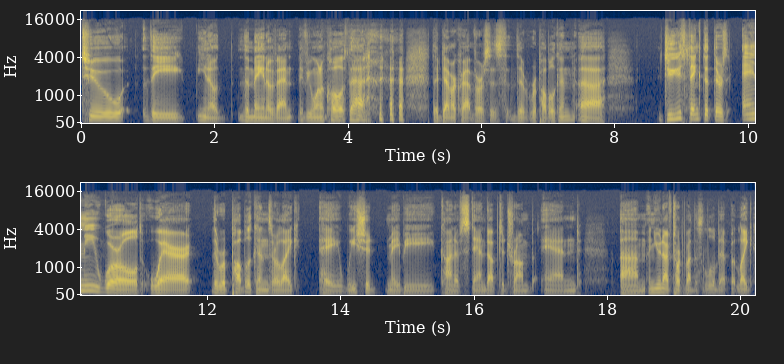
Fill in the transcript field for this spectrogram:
to the you know the main event, if you want to call it that, the Democrat versus the Republican, uh, do you think that there's any world where the Republicans are like, hey, we should maybe kind of stand up to Trump and um, and you and I have talked about this a little bit, but like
